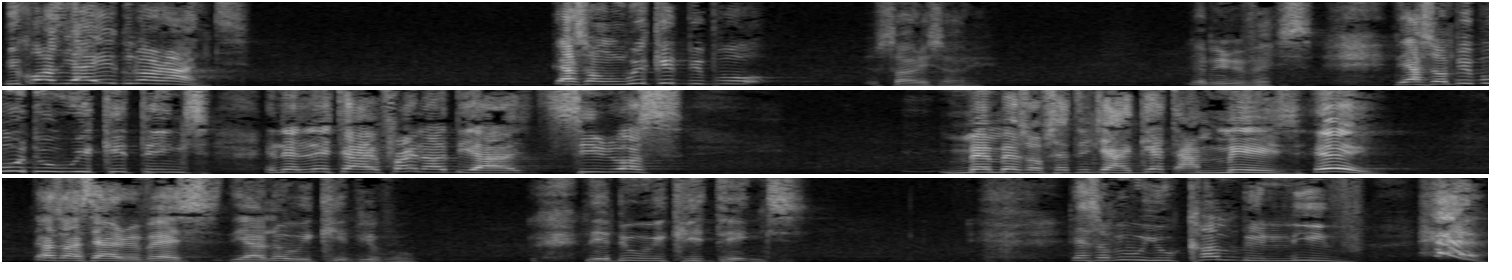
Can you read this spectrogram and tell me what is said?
because they are ignorant. There are some wicked people. Sorry sorry. Let me reverse. There are some people who do wicked things and then later i find out they are serious members of certain church i get amazed hey that's why i say i reverse they are not wicked people they do wicked things there are some people you can't believe Hey,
